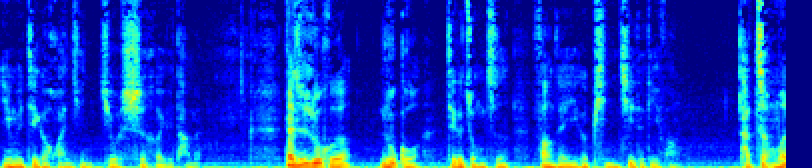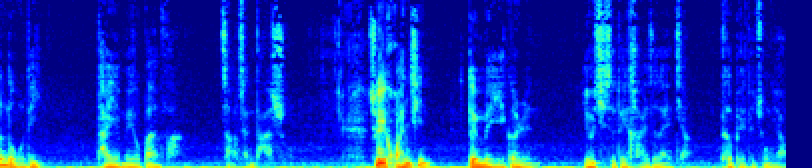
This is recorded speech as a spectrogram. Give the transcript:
因为这个环境就适合于它们。但是如何如果这个种子放在一个贫瘠的地方，它怎么努力，它也没有办法长成大树。所以环境对每一个人，尤其是对孩子来讲，特别的重要。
